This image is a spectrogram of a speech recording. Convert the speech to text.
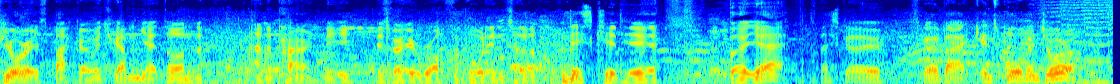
Furious Baco, which we haven't yet done, and apparently is very rough according to this kid here. But yeah, let's go. Let's go back into Portaventura.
